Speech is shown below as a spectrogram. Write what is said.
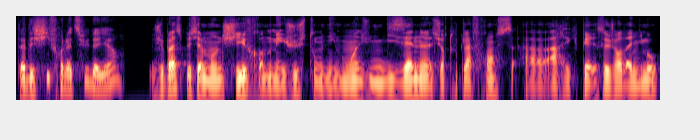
Tu as des chiffres là-dessus d'ailleurs? J'ai pas spécialement de chiffres, mais juste on est moins d'une dizaine sur toute la France à, récupérer ce genre d'animaux.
